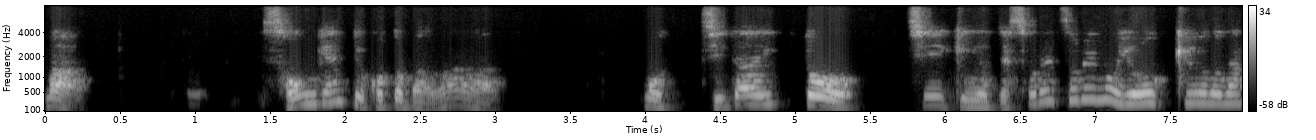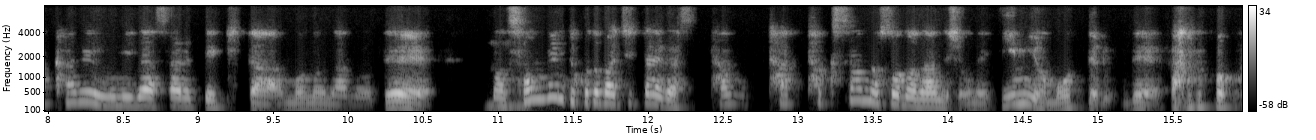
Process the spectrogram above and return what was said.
まあ、尊厳という言葉は、もう時代と地域によってそれぞれの要求の中で生み出されてきたものなので、まあ、尊厳という言葉自体がたくさんのその、なんでしょうね、意味を持ってるんで、あの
